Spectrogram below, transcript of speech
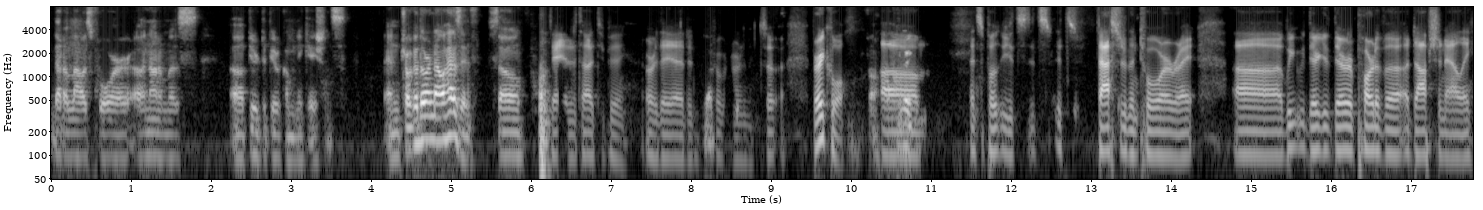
that allows for anonymous uh, peer-to-peer communications. And Trocador now has it. So They added I2P or they added Yeah. so very cool. oh. Um, it's supposed it's it's it's faster than Tor, right? Uh, we they're they're a part of a adoption alley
